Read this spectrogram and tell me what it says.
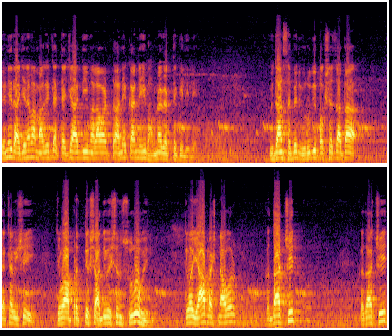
यांनी राजीनामा मागितला त्याच्या आधी मला वाटतं अनेकांनी ही भावना व्यक्त केलेली आहे. विधानसभेत विरोधी पक्षाचा आता त्याच्याविषयी जेव्हा प्रत्यक्ष अधिवेशन सुरू होईल तेव्हा या प्रश्नावर कदाचित कदाचित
